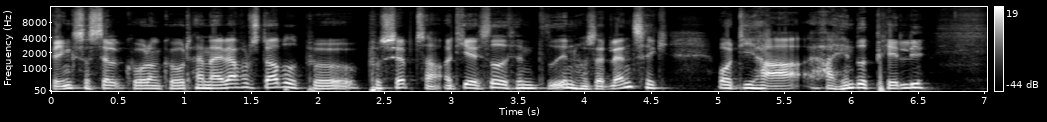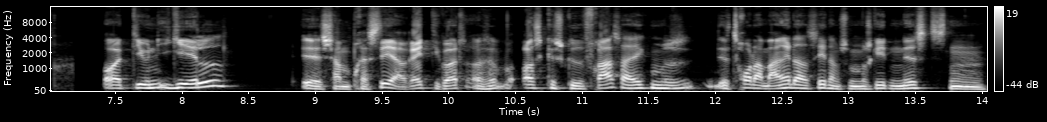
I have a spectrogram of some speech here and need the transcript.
bænke sig selv, quote unquote. Han er i hvert fald stoppet på, på Scepter, og de har i stedet hentet ind hos Atlantic, hvor de har, har hentet Pelli, og det er jo en IGL, øh, som præsterer rigtig godt, og også kan skyde fra sig. Ikke? Jeg tror, der er mange, der har set ham som måske den næste sådan,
